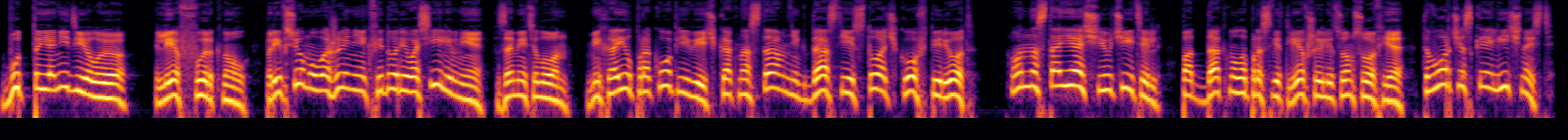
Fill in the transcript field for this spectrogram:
«Будто я не делаю». Лев фыркнул. «При всем уважении к Федоре Васильевне, — заметил он, — Михаил Прокопьевич, как наставник, даст ей сто очков вперед». «Он настоящий учитель!» — поддакнула просветлевшая лицом Софья. «Творческая личность!»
